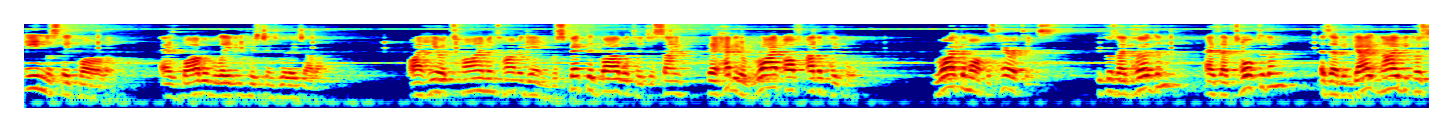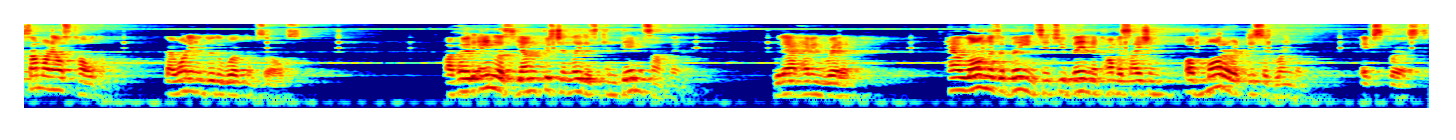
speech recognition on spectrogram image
Endlessly quarrelling as Bible believing Christians with each other. I hear it time and time again respected Bible teachers saying they're happy to write off other people, write them off as heretics, because they've heard them, as they've talked to them, as they've engaged? No, because someone else told them. They won't even do the work themselves. I've heard endless young Christian leaders condemn something without having read it. How long has it been since you've been in a conversation of moderate disagreement expressed?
